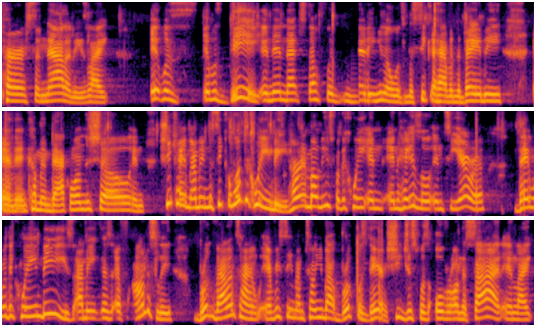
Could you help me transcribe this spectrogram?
personalities. Like it was, it was big. And then that stuff with you know with Masika having the baby, and then coming back on the show, and she came. I mean, Masika was the queen bee. Her and Moniece were the queen, and, and Hazel and Teairra, they were the queen bees. I mean, because if honestly, Brooke Valentine, every scene I'm telling you about, Brooke was there. She just was over on the side, and like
